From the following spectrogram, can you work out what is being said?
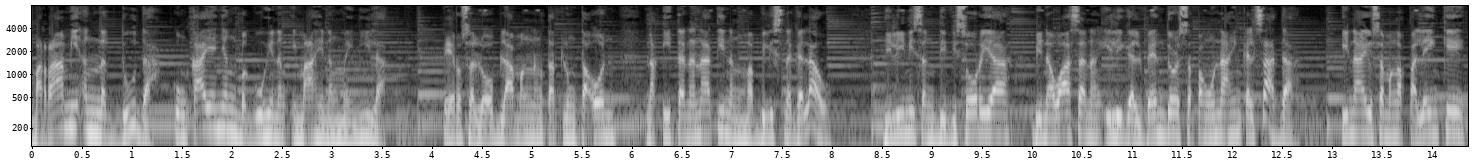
marami ang nagduda kung kaya niyang baguhin ang imahe ng Maynila. Pero sa loob lamang ng tatlong taon, nakita na natin ang mabilis na galaw. Dilinis ang divisoria, binawasan ang illegal vendor sa pangunahing kalsada, inayos sa mga palengke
